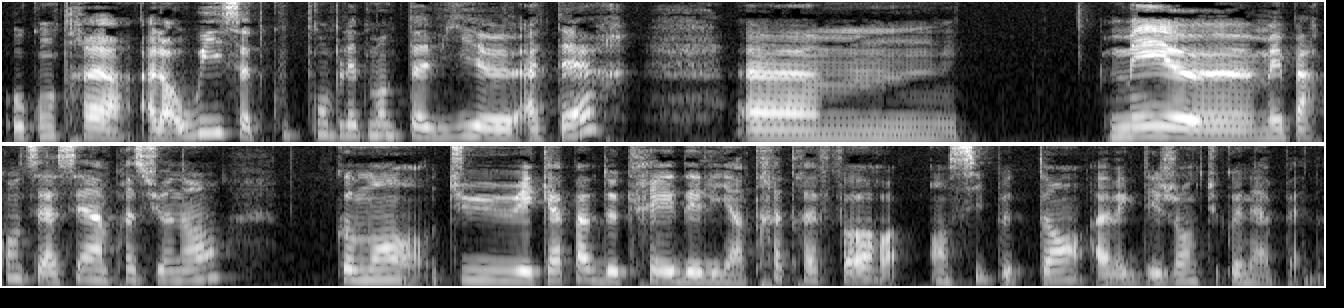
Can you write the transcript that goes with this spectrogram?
au contraire. Alors, oui, ça te coupe complètement de ta vie euh, à terre, mais, mais par contre, c'est assez impressionnant comment tu es capable de créer des liens très très forts en si peu de temps avec des gens que tu connais à peine.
